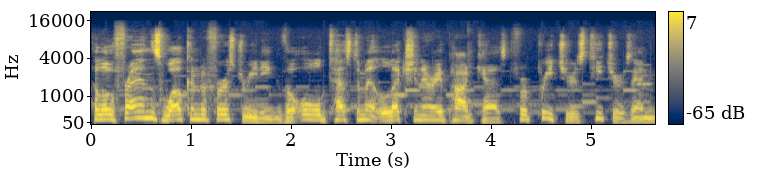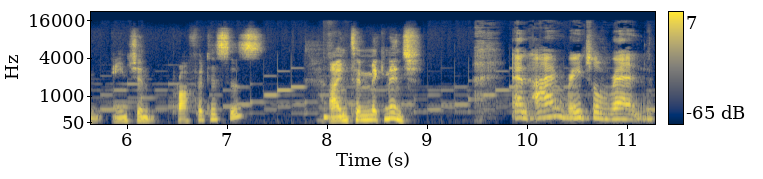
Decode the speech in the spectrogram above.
Hello, friends. Welcome to First Reading, the Old Testament lectionary podcast for preachers, teachers, and ancient prophetesses. I'm Tim McNinch. And I'm Rachel Wren.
